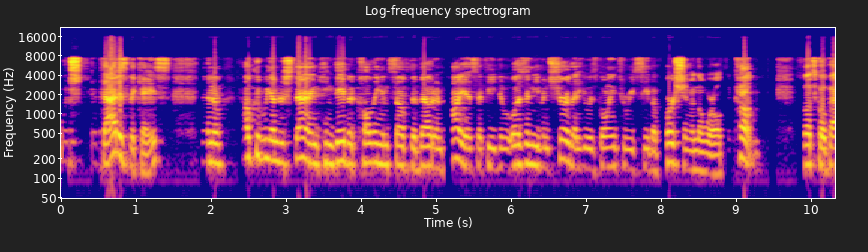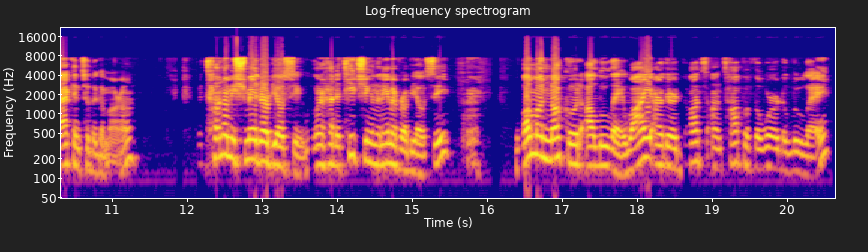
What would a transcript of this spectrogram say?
Which, if that is the case, then how could we understand King David calling himself devout and pious if he wasn't even sure that he was going to receive a portion in the world to come? So let's go back into the Gemara. The Mishmed Rabbi Yossi. We learn how to teaching in the name of Rabbi Yossi. Lama nakud alule. Why are there dots on top of the word lule?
